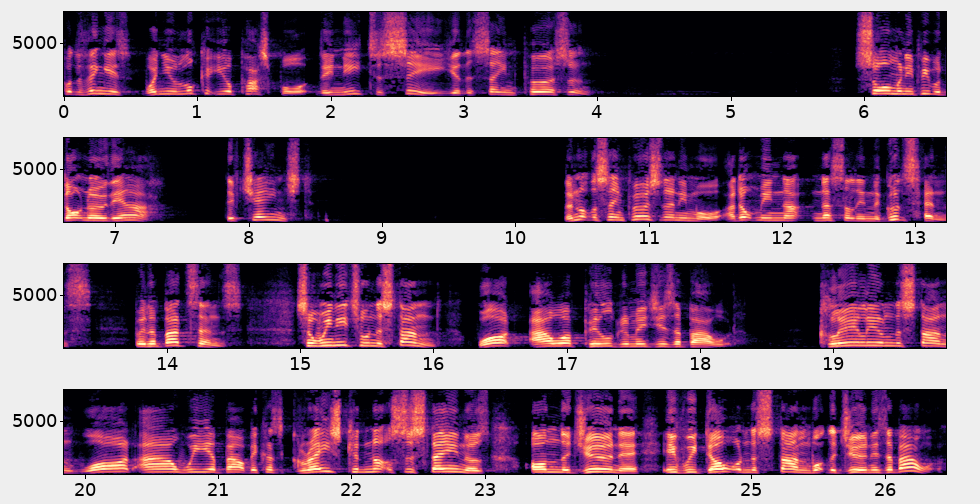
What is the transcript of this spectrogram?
But the thing is, when you look at your passport, they need to see you're the same person. So many people don't know who they are. They've changed. They're not the same person anymore. I don't mean that necessarily in the good sense, but in a bad sense. So we need to understand what our pilgrimage is about. Clearly understand what are we about because grace cannot sustain us on the journey if we don't understand what the journey is about.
